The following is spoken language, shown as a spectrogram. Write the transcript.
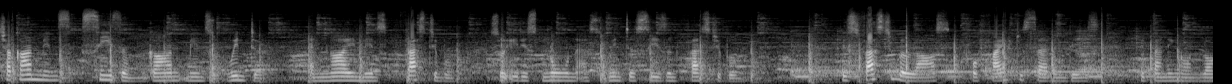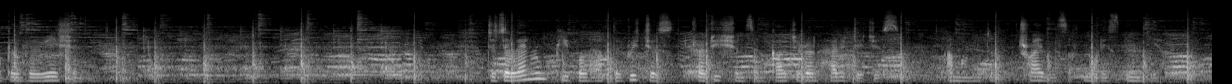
Chakaan means season, Gan means winter and Ngai means festival so it is known as winter season festival. This festival lasts for 5 to 7 days depending on local variation. The Zeliangrong people have the richest traditions and cultural heritages among the tribals of Northeast India.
